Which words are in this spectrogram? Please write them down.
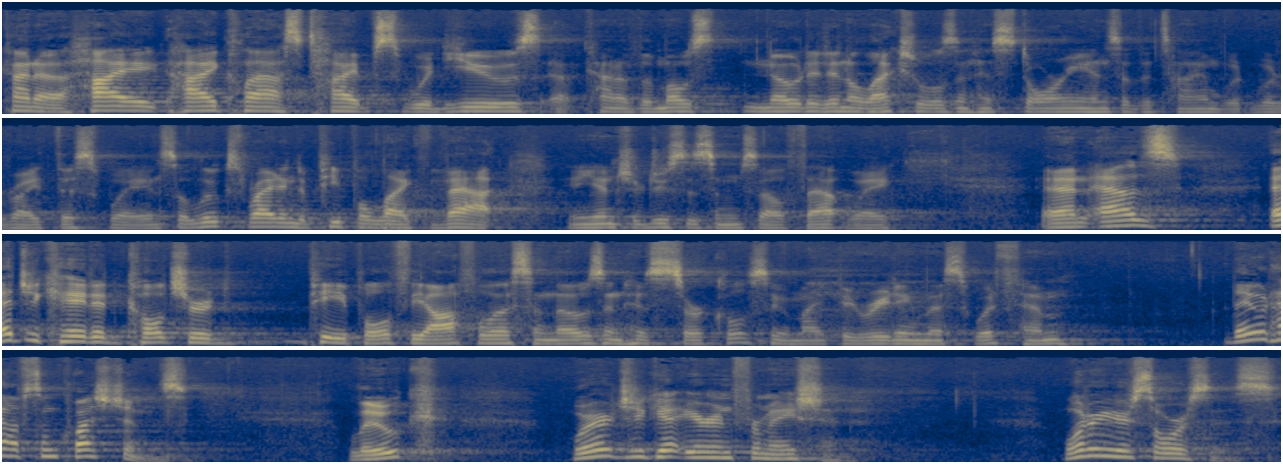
kind of high, high class types would use, uh, kind of the most noted intellectuals and historians of the time would, would write this way. And so Luke's writing to people like that, and he introduces himself that way. And as educated, cultured people, Theophilus and those in his circles who might be reading this with him, they would have some questions. Luke, where did you get your information? What are your sources?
